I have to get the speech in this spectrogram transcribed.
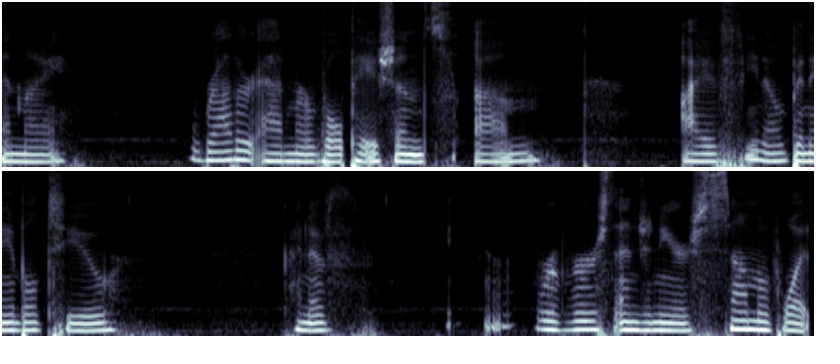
and my rather admirable patience, um, I've you know been able to kind of reverse engineer some of what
